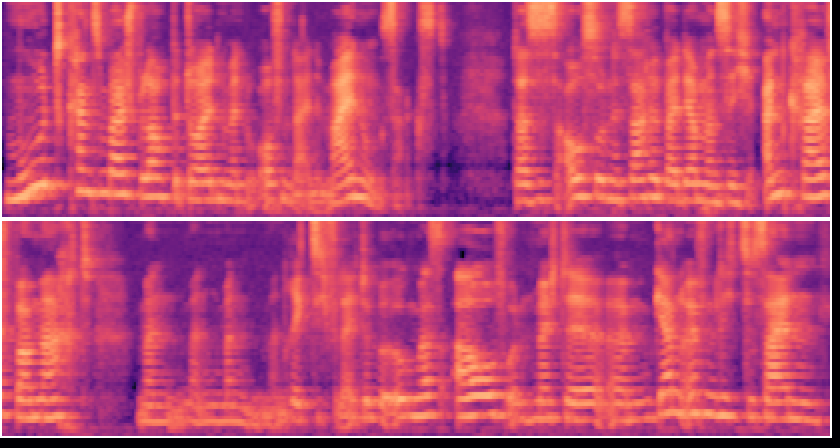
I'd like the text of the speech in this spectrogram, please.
Mut kann zum Beispiel auch bedeuten, wenn du offen deine Meinung sagst. Das ist auch so eine Sache, bei der man sich angreifbar macht. Man, man, man, man regt sich vielleicht über irgendwas auf und möchte ähm, gern öffentlich zu seinen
